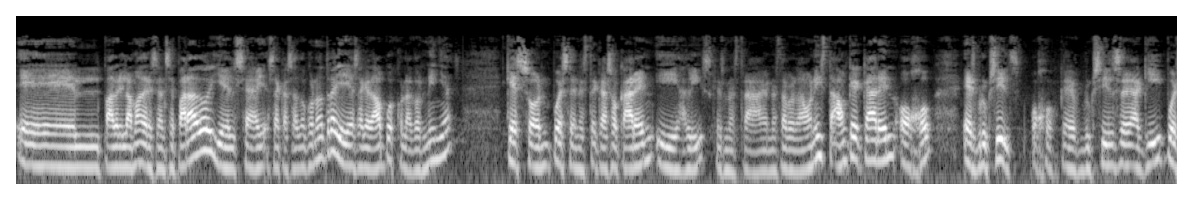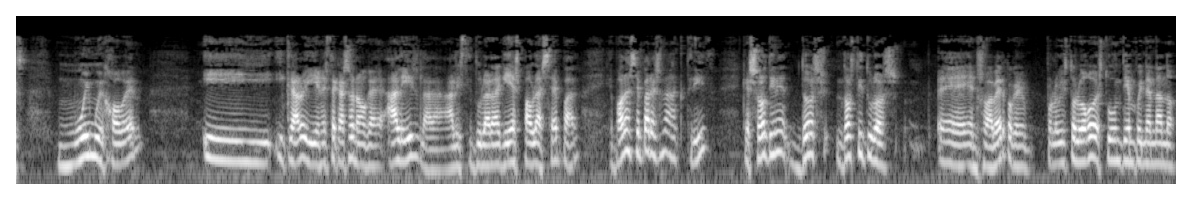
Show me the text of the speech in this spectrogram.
el padre y la madre se han separado y él se ha, se ha casado con otra y ella se ha quedado pues con las dos niñas que son pues en este caso Karen y Alice que es nuestra nuestra protagonista aunque Karen ojo es Shields ojo que Shields eh, aquí pues muy muy joven y, y claro, y en este caso no, que Alice, la Alice titular de aquí es Paula Shepard. Que Paula Shepard es una actriz que solo tiene dos, dos títulos eh, en su haber, porque por lo visto luego estuvo un tiempo intentando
